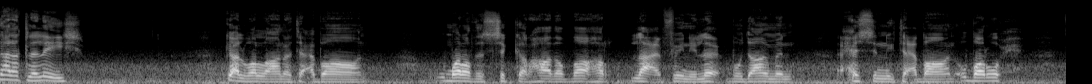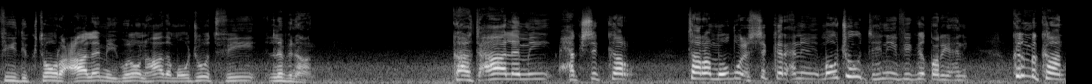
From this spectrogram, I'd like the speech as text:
قالت له ليش؟ قال والله أنا تعبان ومرض السكر هذا الظاهر لاعب فيني لعب ودائما أحس إني تعبان وبروح في دكتور عالمي يقولون هذا موجود في لبنان. قالت عالمي حق سكر ترى موضوع السكر يعني موجود هني في قطر يعني كل مكان.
